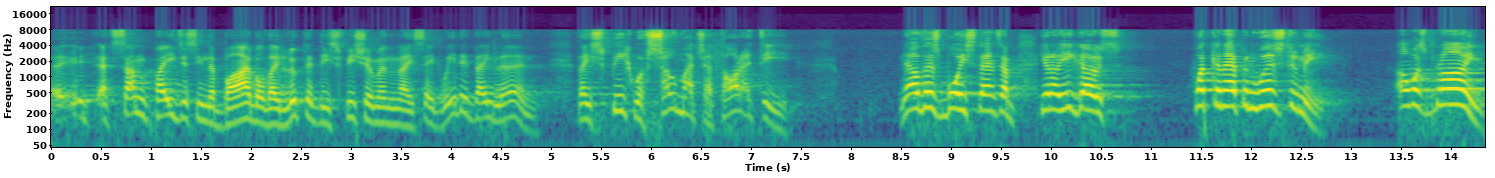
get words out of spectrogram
uh, it, at some pages in the Bible, they looked at these fishermen and they said, Where did they learn? They speak with so much authority. Now this boy stands up. You know, he goes, What can happen worse to me? I was blind,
